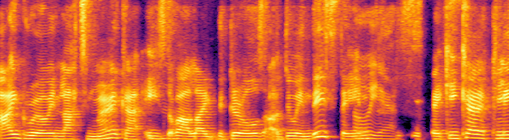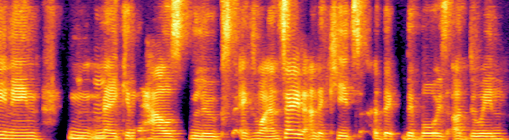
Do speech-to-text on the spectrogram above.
I grew in Latin America is mm-hmm. about like the girls are doing this thing, oh, yes. taking care, cleaning, mm-hmm. making the house looks X, Y, and Z, and the kids, the, the boys are doing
